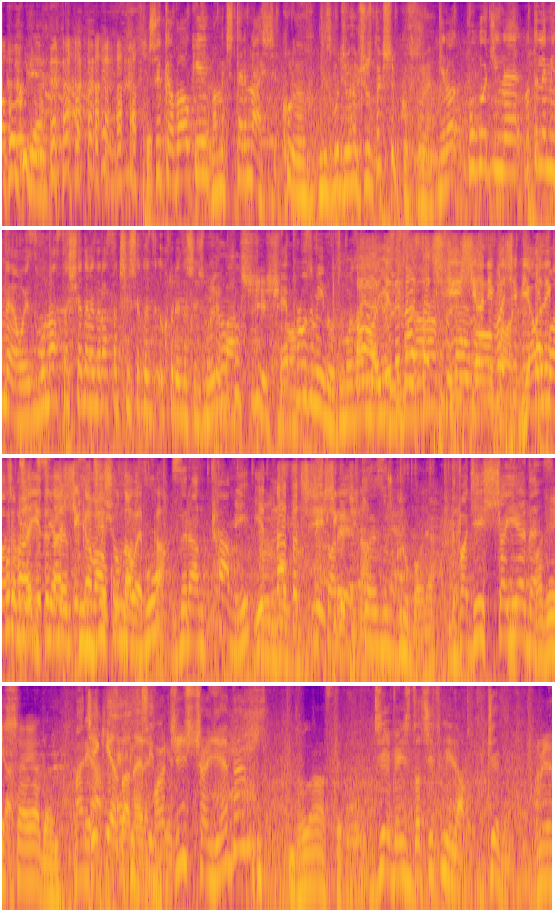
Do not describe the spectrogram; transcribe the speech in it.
Obok mnie. Trzy kawałki, mamy 14. Kurde, nie spodziewałem się, że tak szybko w sumie. Nie no, pół godziny, no tyle minęło. Jest 12.07, 11.30, o której zaczęliśmy No chyba. 11:30, E, no. Plus minus, bo za O, ile już 11.30 oni właśnie wjebali kurwa że jak zjemy 11 kawałków 50 na łebka. z rantami, 11.30 stary, godzina. to jest już grubo, nie? 21. 21. Maria, Dzięki, epic Albaner. cheat meal. 21? 12. 9 do cheat meala. 9. No mnie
